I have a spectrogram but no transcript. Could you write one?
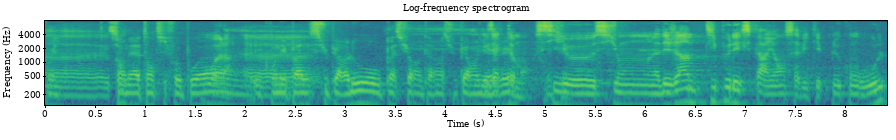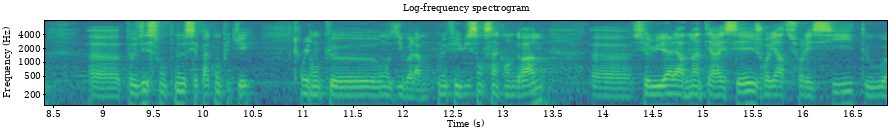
Euh, si on est attentif au poids et qu'on n'est pas super lourd ou pas sur un terrain super engagé. Exactement. Si, euh, si on a déjà un petit peu d'expérience avec les pneus qu'on roule, euh, peser son pneu, c'est pas compliqué. Donc euh, on se dit voilà, mon pneu fait 850 grammes. Euh, celui-là a l'air de m'intéresser. Je regarde sur les sites ou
